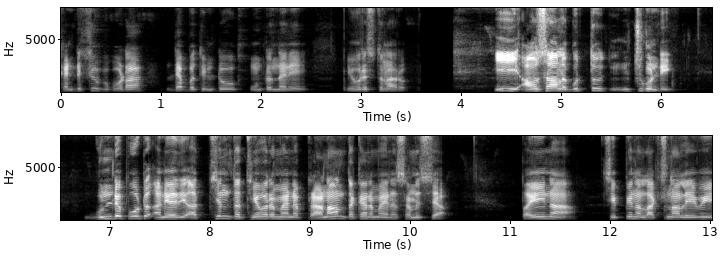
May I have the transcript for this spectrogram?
కంటి చూపు కూడా దెబ్బతింటూ ఉంటుందని వివరిస్తున్నారు. ఈ అంశాల గుర్తు ఉంచుకోండి గుండెపోటు అనేది అత్యంత తీవ్రమైన ప్రాణాంతకరమైన సమస్య. పైన చెప్పిన లక్షణాలు ఏవి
